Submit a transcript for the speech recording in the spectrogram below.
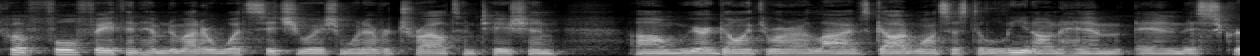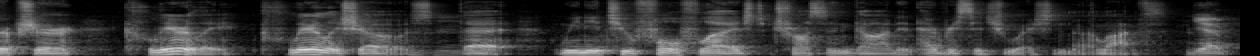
to have full faith in Him no matter what situation, whatever trial, temptation um, we are going through in our lives. God wants us to lean on Him. And this scripture clearly, clearly shows mm-hmm. that we need to full fledged trust in God in every situation in our lives. Yep.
